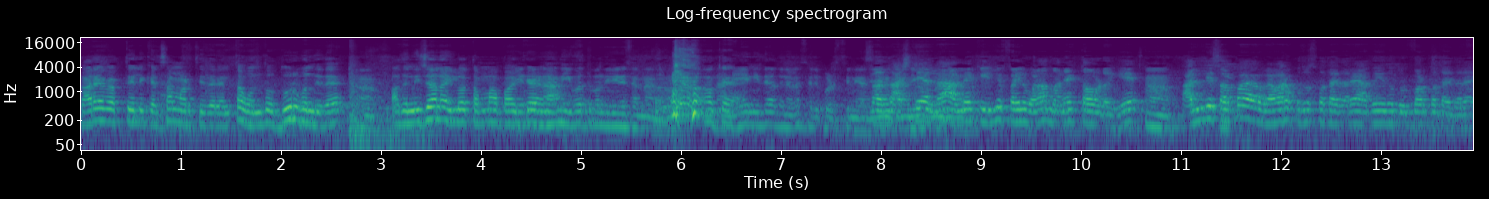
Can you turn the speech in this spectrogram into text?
ಕಾರ್ಯವ್ಯಾಪ್ತಿಯಲ್ಲಿ ಕೆಲಸ ಮಾಡ್ತಿದ್ದಾರೆ ಅಂತ ಒಂದು ದೂರು ಬಂದಿದೆ. ಅದು ನಿಜಾನ ಇಲ್ವೋ ತಮ್ಮ ಭಾಗ್ಯ ನಾನು ಇವತ್ತು ಬಂದಿದ್ದೀನಿ ಸರ್ ನಾನು. Okay. ನಾನು ಏನಿದೆ ಅದನ್ನೆಲ್ಲ ಸರಿಪಡಿಸ್ತೀನಿ. ಸರ್ ಅಷ್ಟೇ ಅಲ್ಲ ಆಮೇಲೆ ಇಲ್ಲಿ ಫೈಲ್ ಒಳ ಮನೆಗೆ ತಗೊಂಡೋಗಿ ಅಲ್ಲಿ ಸ್ವಲ್ಪ ವ್ಯವಹಾರ ಕುದಿಸ್ಕೊತಾ ಇದಾರೆ ಅದು ಇದು ದುಡ್ಡು ಮಾಡ್ಕೊತಾ ಇದಾರೆ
